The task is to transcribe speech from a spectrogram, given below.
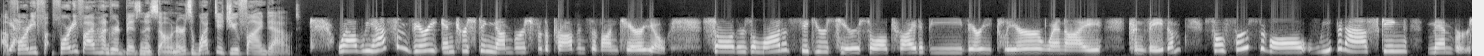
of Yes. 4,500 business owners. What did you find out? Well, we have some very interesting numbers for the province of Ontario. So there's a lot of figures here, so I'll try to be very clear when I convey them. So first of all, we've been asking members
